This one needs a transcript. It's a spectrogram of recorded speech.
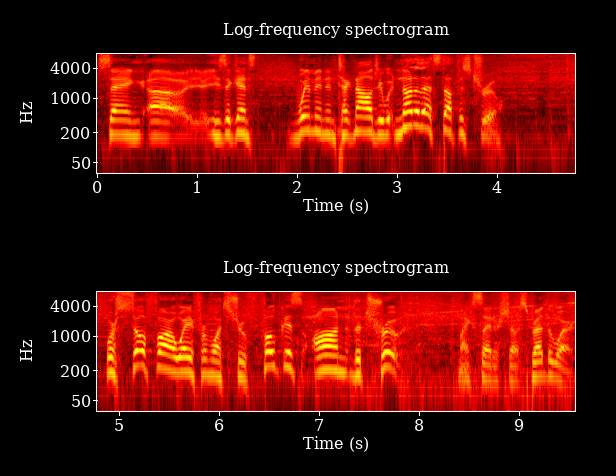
saying uh, he's against women in technology. None of that stuff is true. We're so far away from what's true. Focus on the truth. Mike Slater Show. Spread the word.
